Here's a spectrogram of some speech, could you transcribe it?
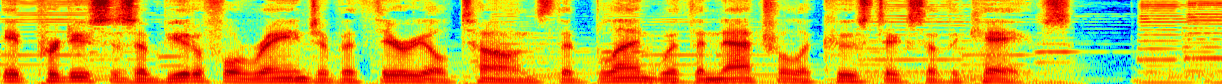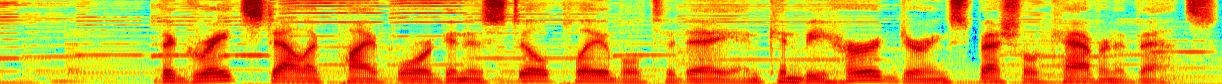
it produces a beautiful range of ethereal tones that blend with the natural acoustics of the caves. The Great Stalacpipe organ is still playable today and can be heard during special cavern events.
